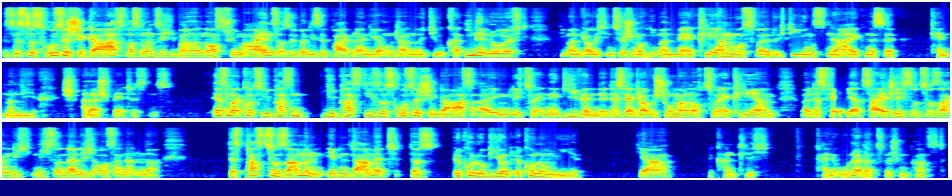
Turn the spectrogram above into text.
Es ist das russische Gas, was man sich über Nord Stream 1, also über diese Pipeline, die ja unter anderem durch die Ukraine läuft, die man, glaube ich, inzwischen noch niemand mehr erklären muss, weil durch die jüngsten Ereignisse kennt man die allerspätestens. Erstmal kurz, wie, passen, wie passt dieses russische Gas eigentlich zur Energiewende? Das wäre, glaube ich, schon mal noch zu erklären, weil das fällt ja zeitlich sozusagen nicht, nicht sonderlich auseinander. Das passt zusammen eben damit, dass Ökologie und Ökonomie ja bekanntlich keine Oder dazwischen passt.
